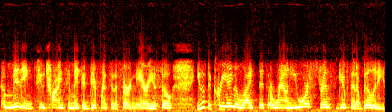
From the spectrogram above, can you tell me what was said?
committing to trying to make a difference in a certain area. So you have to create a life that's around your strengths, gifts, and abilities,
